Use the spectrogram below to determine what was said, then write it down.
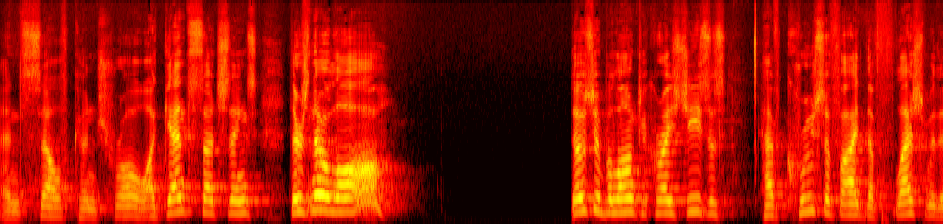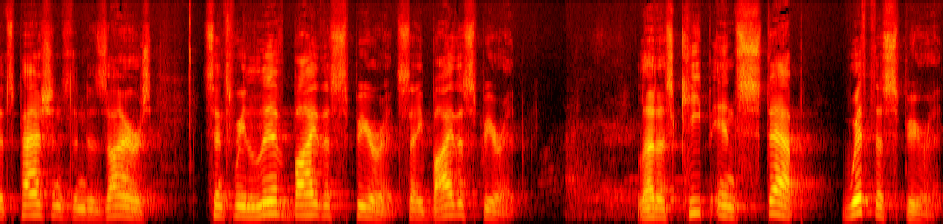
and self control. Against such things, there's no law. Those who belong to Christ Jesus have crucified the flesh with its passions and desires. Since we live by the Spirit, say, by the Spirit, let us keep in step with the Spirit.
